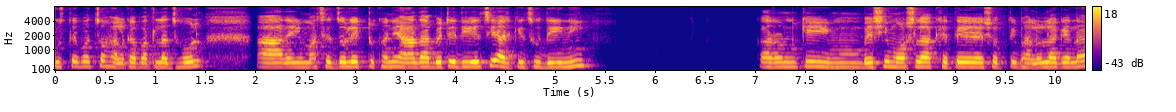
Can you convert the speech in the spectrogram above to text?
বুঝতে পারছ হালকা পাতলা ঝোল। আর এই মাছের ঝোলে একটুখানি আদা বেটে দিয়েছি, আর কিছু দিইনি। কারণ কি বেশি মশলা খেতে সত্যি ভালো লাগে না।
